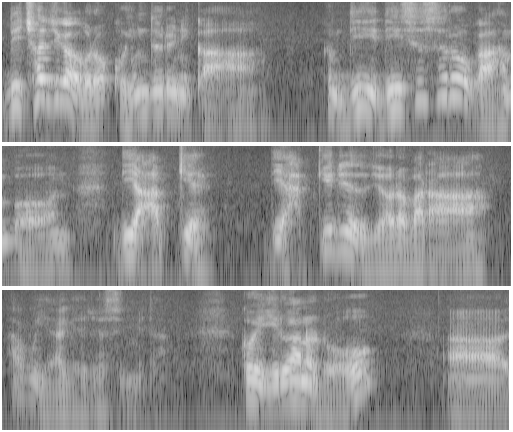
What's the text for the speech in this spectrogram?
네 처지가 그렇고 힘들으니까 그럼 네, 네 스스로가 한번 네 앞길, 네 앞길이라도 열어봐라 하고 이야기를 해줬습니다. 그 일환으로 아,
